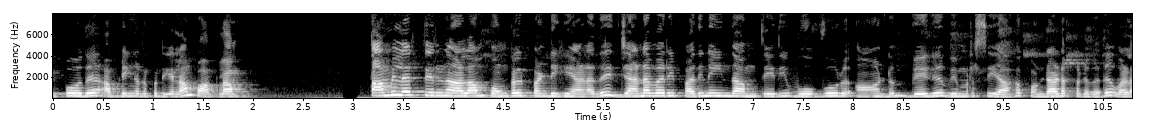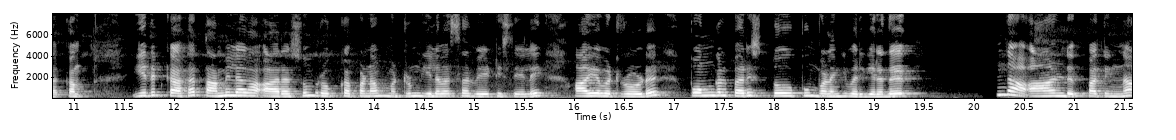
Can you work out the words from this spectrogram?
எப்போது? அப்படிங்கிறத பற்றியெல்லாம் பார்க்கலாம். தமிழர் திருநாளாம் பொங்கல் பண்டிகையானது ஜனவரி பதினைந்தாம் தேதி ஒவ்வொரு ஆண்டும் வெகு விமர்சையாக கொண்டாடப்படுவது வழக்கம். இதற்காக தமிழக அரசும் ரொக்கப்பணம் மற்றும் இலவச வேட்டி சேலை ஆகியவற்றோடு பொங்கல் பரிசு தொகுப்பும் வழங்கி வருகிறது. இந்த ஆண்டு பார்த்திங்கன்னா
